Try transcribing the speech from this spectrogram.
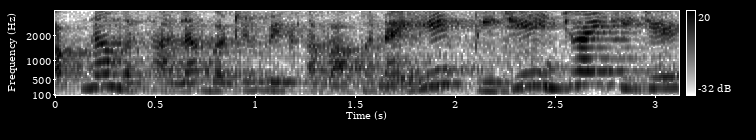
अपना मसाला बटर मिल्क अब आप बनाइए, पीजिए इंजॉय कीजिए।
